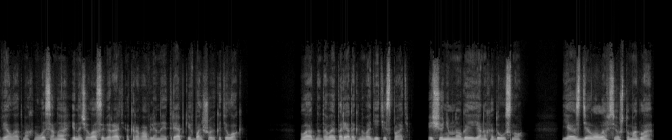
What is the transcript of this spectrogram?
Вяло отмахнулась она и начала собирать окровавленные тряпки в большой котелок. «Ладно, давай порядок наводить и спать. Еще немного, и я на ходу усну. Я сделала все, что могла».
